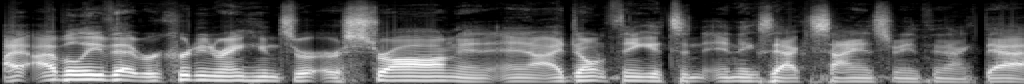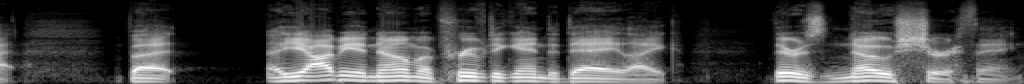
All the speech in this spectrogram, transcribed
I, I believe that recruiting rankings are, are strong, and, and I don't think it's an inexact science or anything like that. But Eyabi Anoma proved again today, like there is no sure thing.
